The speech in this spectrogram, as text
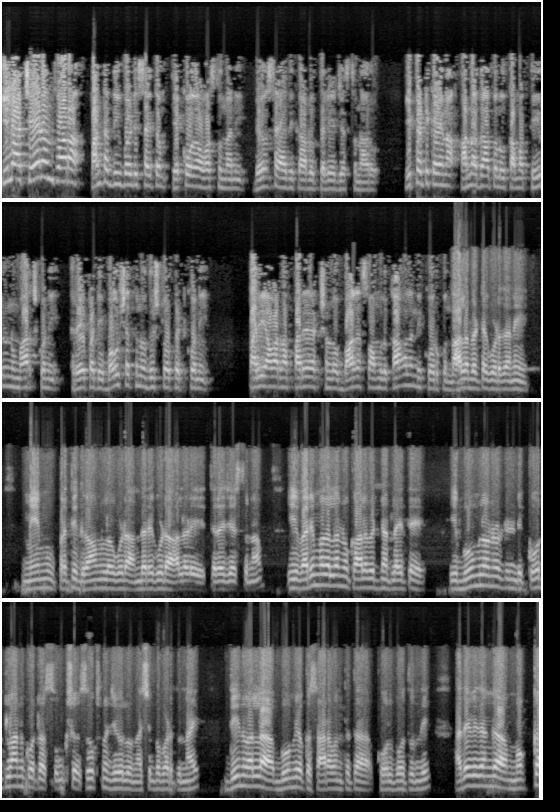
ఇలా చేయడం ద్వారా పంట దిగుబడి సైతం ఎక్కువగా వస్తుందని వ్యవసాయ అధికారులు తెలియజేస్తున్నారు. ఇప్పటికైనా అన్నదాతలు తమ తీరును మార్చుకొని రేపటి భవిష్యత్తును దృష్టిలో పెట్టుకొని పర్యావరణ పరిరక్షణలో భాగస్వాములు కావాలని కోరుకుందాం. కాలబెట్టకూడదని మేము ప్రతి గ్రామంలో కూడా అందరి కూడా ఆల్రెడీ తెలియజేస్తున్నాం. ఈ వరి మొదలను కాలబెట్టినట్లయితే ఈ భూమిలో ఉన్నటువంటి కోట్లాను కోట్ల సూక్ష్మ సూక్ష్మజీవులు నశింపబడుతున్నాయి. దీనివల్ల భూమి యొక్క సారవంతత కోల్పోతుంది. అదేవిధంగా మొక్క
